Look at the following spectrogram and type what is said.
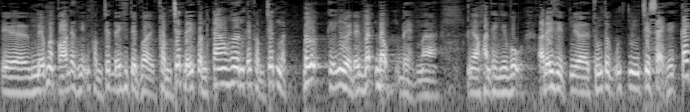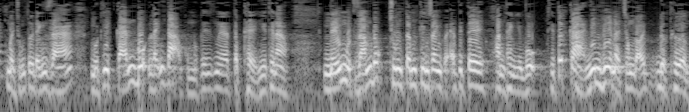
thì ờ, nếu mà có được những phẩm chất đấy thì tuyệt vời. Phẩm chất đấy còn cao hơn cái phẩm chất mà tự cái người đấy vận động để mà ờ, hoàn thành nhiệm vụ. Ở đây thì ờ, chúng tôi cũng chia sẻ cái cách mà chúng tôi đánh giá một cái cán bộ lãnh đạo của một cái tập thể như thế nào. Nếu một giám đốc trung tâm kinh doanh của FPT hoàn thành nhiệm vụ thì tất cả nhân viên ở trong đó được thưởng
